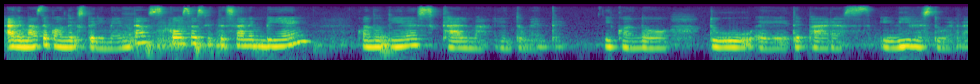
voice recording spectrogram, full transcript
además de cuando experimentas cosas y te salen bien, cuando tienes calma en tu mente y cuando tú eh, te paras y vives tu verdad.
